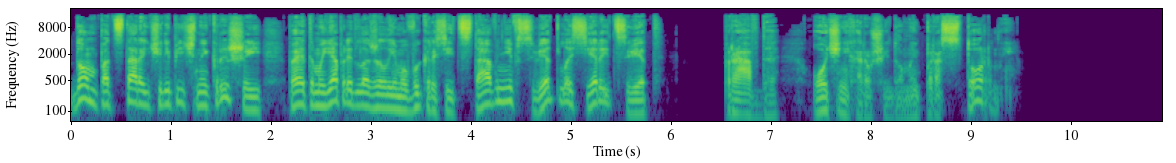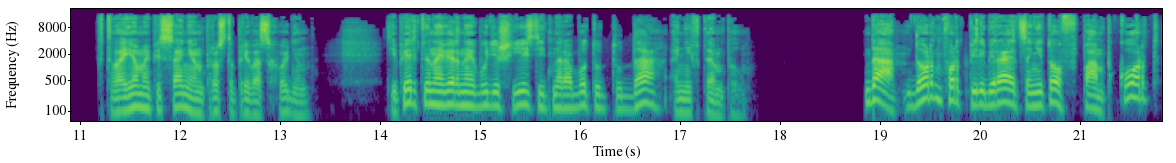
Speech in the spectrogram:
Дом под старой черепичной крышей, поэтому я предложил ему выкрасить ставни в светло-серый цвет. Правда, очень хороший дом и просторный. В твоем описании он просто превосходен. Теперь ты, наверное, будешь ездить на работу туда, а не в Темпл. Да, Дорнфорд перебирается не то в Памп-Корт,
